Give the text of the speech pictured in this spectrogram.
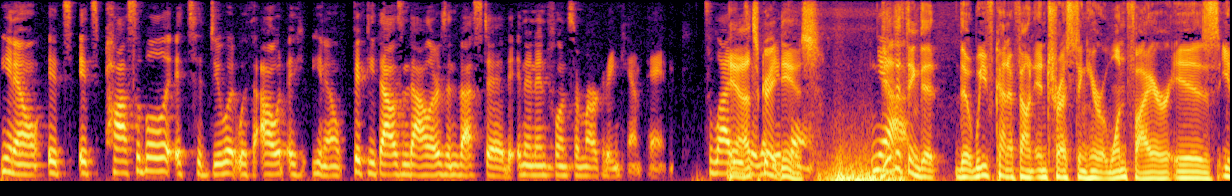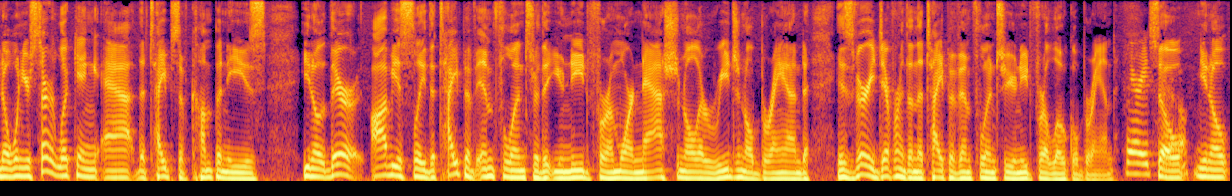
you know it's it's possible it, to do it without a, you know fifty thousand dollars invested in an influencer marketing campaign. It's a lot. Yeah, that's great news. Think. Yeah. The other thing that that we've kind of found interesting here at OneFire is, you know, when you start looking at the types of companies, you know, they're obviously the type of influencer that you need for a more national or regional brand is very different than the type of influencer you need for a local brand. Very so, true. you know,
